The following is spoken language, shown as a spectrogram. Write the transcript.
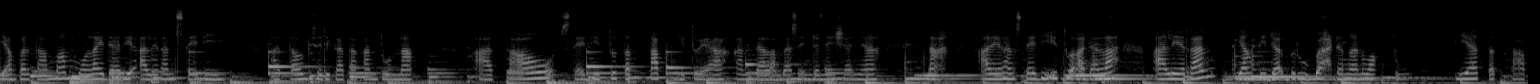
Yang pertama mulai dari aliran steady atau bisa dikatakan tunak atau steady itu tetap gitu ya kan dalam bahasa Indonesianya. Nah, aliran steady itu adalah aliran yang tidak berubah dengan waktu. Dia tetap.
